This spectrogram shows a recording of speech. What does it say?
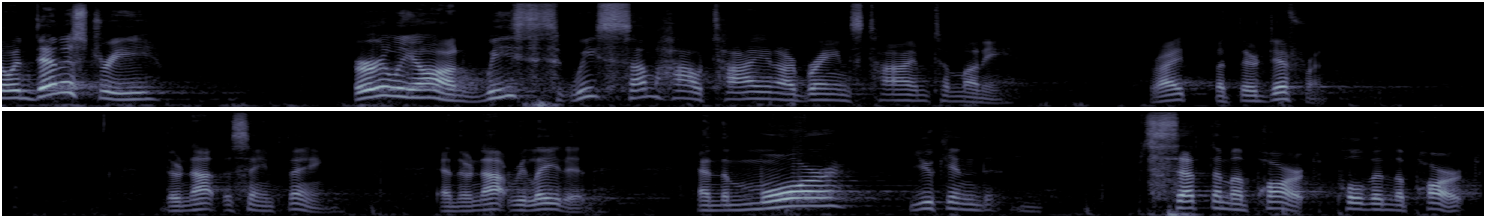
So in dentistry, early on, we, we somehow tie in our brains time to money, right? But they're different. They're not the same thing, and they're not related. And the more you can set them apart, pull them apart,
